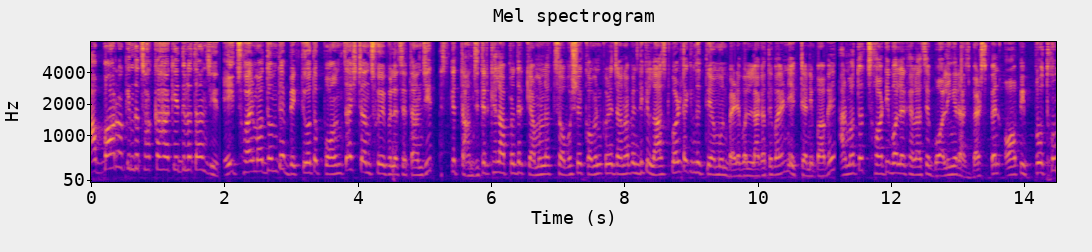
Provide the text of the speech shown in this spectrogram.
আবারও কিন্তু ছক্কা হাঁকিয়ে দিল তানজিদ। এই ছয়ের মাধ্যম দিয়ে ব্যক্তিগত পঞ্চাশ রান ছুঁয়ে ফেলেছে তানজিদ। আজকে তানজিদের খেলা আপনাদের কেমন লাগছে অবশ্যই কমেন্ট করে জানাবেন। দেখি লাস্ট বলটা কিন্তু তেমন ব্যাটে বল লাগাতে পারেনি একটানি পাবে। আর মাত্র ছটি বলের খেলা আছে বোলিং এর, আজ ব্যাটসম্যান অপি প্রথম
